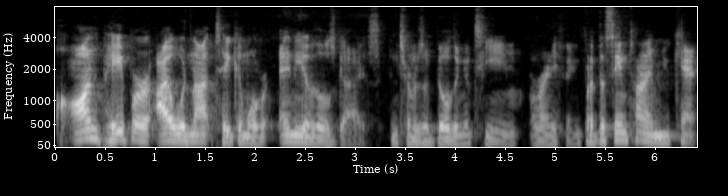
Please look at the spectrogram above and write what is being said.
on paper. I would not take him over any of those guys in terms of building a team or anything. But at the same time, you can't.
